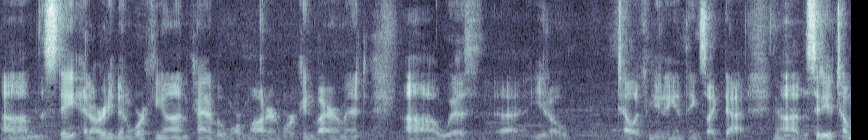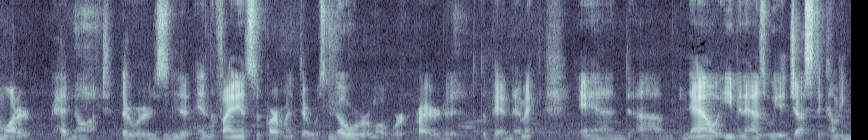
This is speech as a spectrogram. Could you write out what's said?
Um, the state had already been working on kind of a more modern work environment uh, with, uh, you know, telecommuting and things like that. Yeah. Uh, the city of Tumwater had not. There was in the finance department there was no remote work prior to the pandemic, and um, now even as we adjust to coming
